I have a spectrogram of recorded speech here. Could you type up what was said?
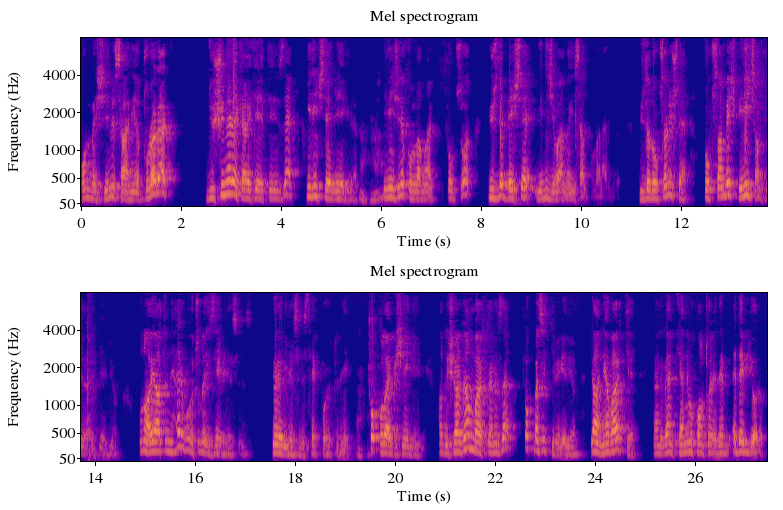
15-20 saniye durarak düşünerek hareket ettiğinizde bilinç devreye girer. Hı hı. Bilincini kullanmak çok zor. %5'te 7 civarında insan kullanabiliyor. %93'te 95 bilinçaltıyla hareket ediyor. Bunu hayatın her boyutunda izleyebilirsiniz. Görebilirsiniz. Tek boyutlu değil. Çok kolay bir şey değil. Ha dışarıdan baktığınızda çok basit gibi geliyor. Ya ne var ki? Yani ben kendimi kontrol ede- edebiliyorum.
